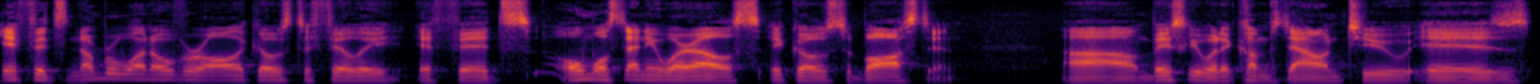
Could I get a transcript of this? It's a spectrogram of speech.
If it's number one overall, it goes to Philly. If it's almost anywhere else, it goes to Boston. Um, basically, what it comes down to is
